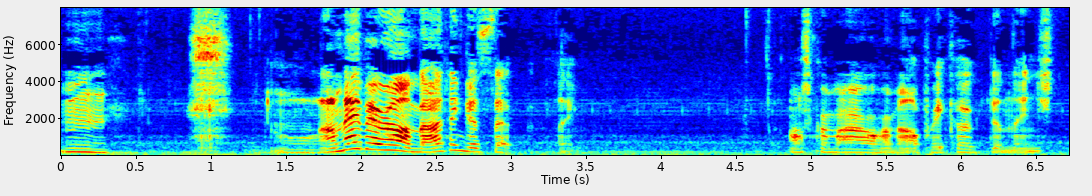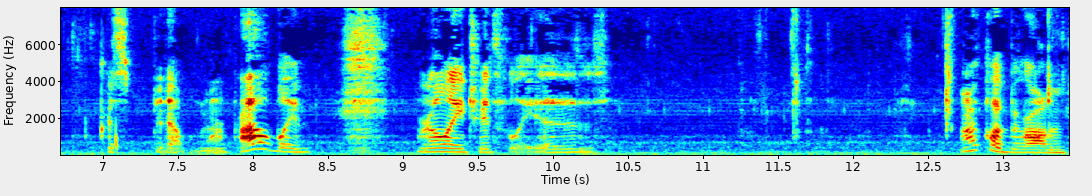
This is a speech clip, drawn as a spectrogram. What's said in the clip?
Mmm. I may be wrong, but I think it's that like Oscar Mayer or Hormel pre-cooked and then crisped it up more. Probably, really, truthfully, is. I could be wrong.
